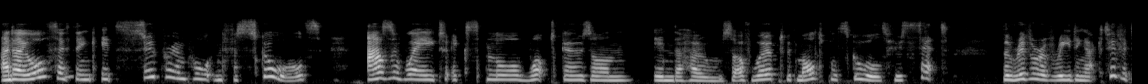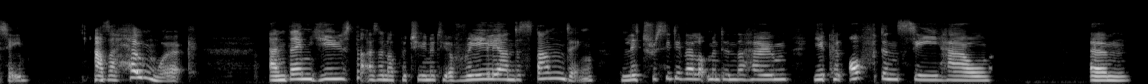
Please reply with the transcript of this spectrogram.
And I also think it's super important for schools as a way to explore what goes on in the home. So I've worked with multiple schools who set the River of Reading activity as a homework and then use that as an opportunity of really understanding literacy development in the home. You can often see how um,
